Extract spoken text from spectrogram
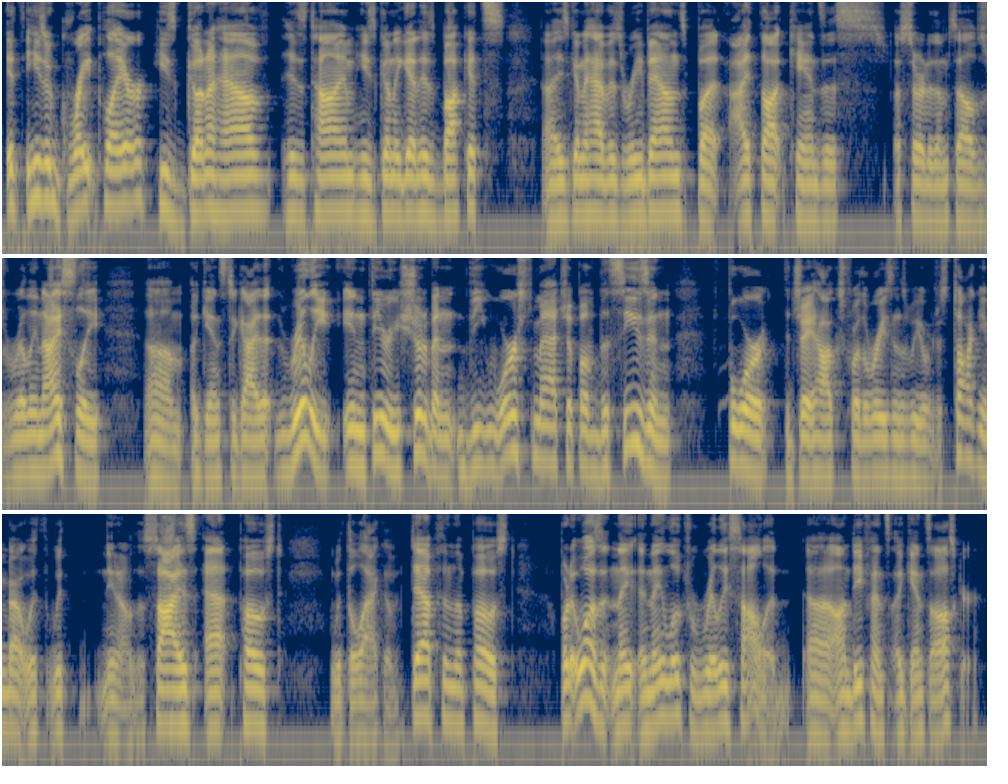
It, he's a great player. He's gonna have his time. He's gonna get his buckets. Uh, he's gonna have his rebounds. But I thought Kansas asserted themselves really nicely um, against a guy that really, in theory, should have been the worst matchup of the season for the Jayhawks for the reasons we were just talking about with with you know the size at post, with the lack of depth in the post. But it wasn't, and they and they looked really solid uh, on defense against Oscar.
